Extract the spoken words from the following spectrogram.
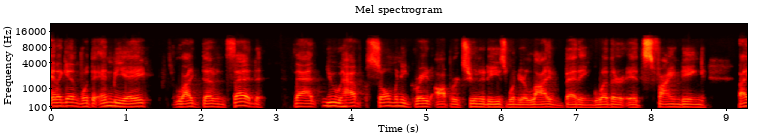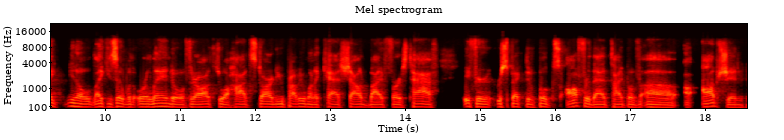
And again, with the NBA, like Devin said, that you have so many great opportunities when you're live betting, whether it's finding like you know, like you said with Orlando, if they're off to a hot start, you probably want to cash out by first half if your respective books offer that type of uh, option.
